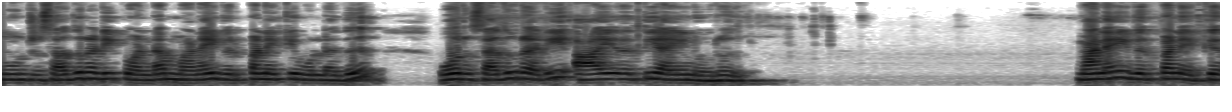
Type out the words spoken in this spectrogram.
மூன்று சதுரடி கொண்ட மனை விற்பனைக்கு உள்ளது. ஒரு சதுரடி ஆயிரத்தி ஐநூறு. மனை விற்பனைக்கு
